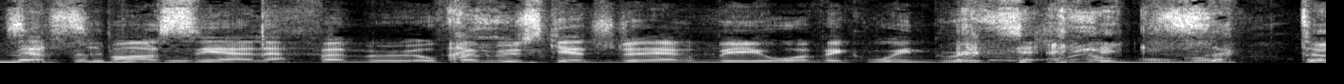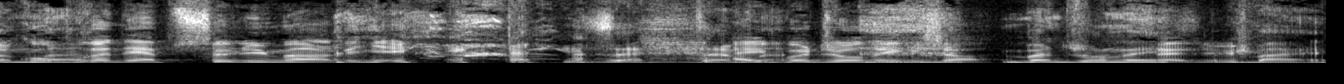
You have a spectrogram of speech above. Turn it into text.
Ça fait penser à la fameuse, au fameux sketch de RBO avec Wayne Gretzky. Exactement. On, on, comprenait absolument rien. Exactement. bonne journée, Richard. Bonne journée. Salut. Bye.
